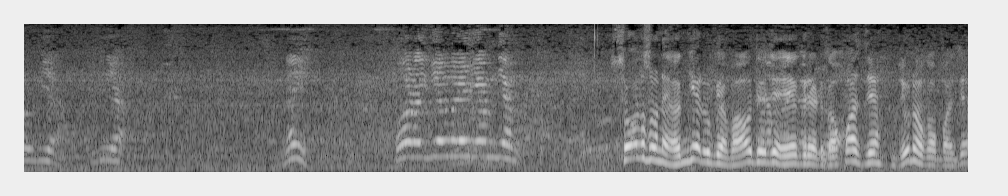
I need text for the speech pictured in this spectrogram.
રૂપિયા. સોળસો ને અગિયાર રૂપિયા ભાવ થયો છે એ ગ્રેડ કપાસ છે જૂનો કપાસ છે.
